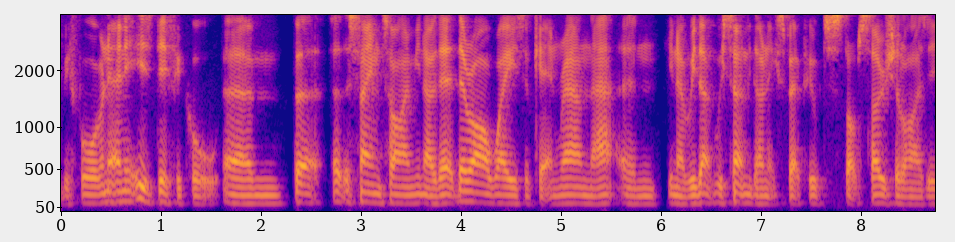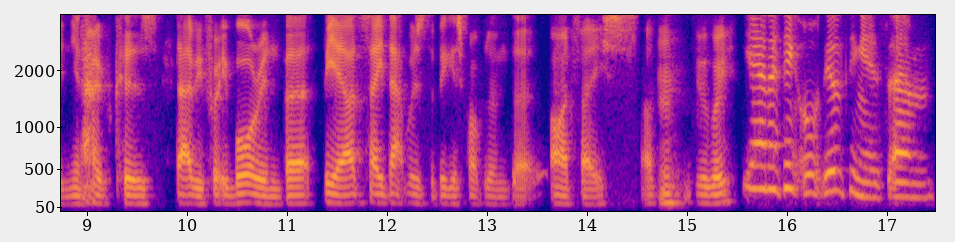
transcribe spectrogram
before and, and it is difficult um but at the same time you know there, there are ways of getting around that and you know we don't we certainly don't expect people to stop socializing you know because that'd be pretty boring but, but yeah i'd say that was the biggest problem that i'd face I'd, Mm. do you agree Yeah, and I think oh, the other thing is, um,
